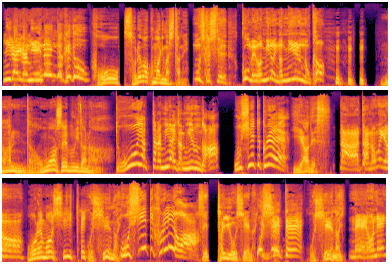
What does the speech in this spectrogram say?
未来が見えないんだけど。ほうそれは困りましたねもしかして、孔明は未来が見えるのか？なんだ思わせぶりだな。どうやったら未来が見えるんだ？教えてくれ。嫌です。なあ、頼むよ。俺も知りたい。教えない。教えてくれよ。絶対教えない。教えて。教えない。ねえ、お願い。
